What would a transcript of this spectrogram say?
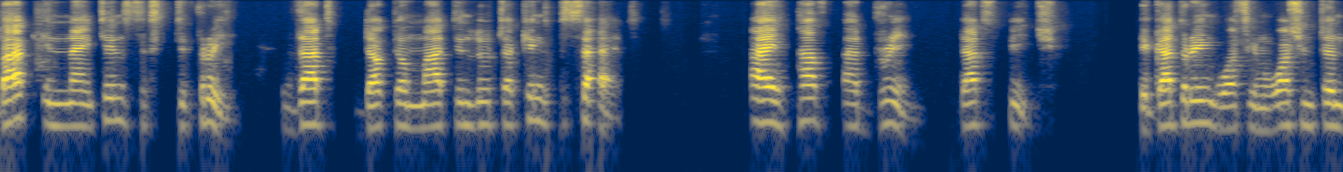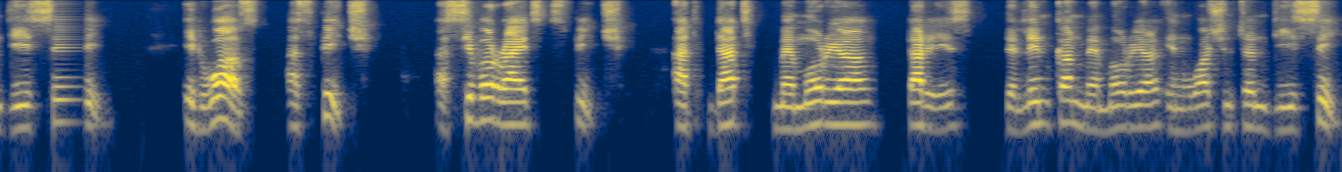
back in 1963, that Dr. Martin Luther King said, I have a dream, that speech. The gathering was in Washington, DC. It was a speech, a civil rights speech at that memorial, that is the Lincoln Memorial in Washington, DC.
